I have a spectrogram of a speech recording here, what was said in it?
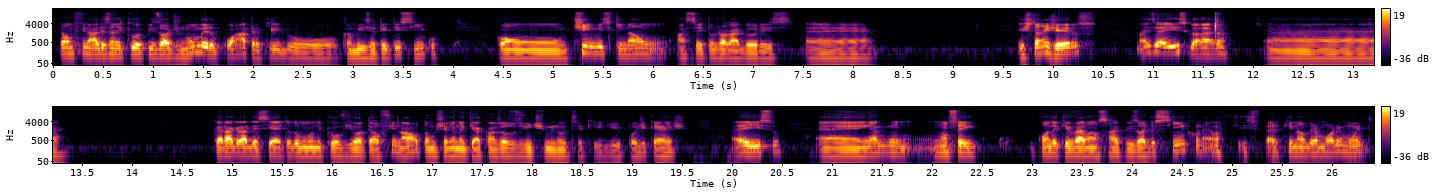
Estamos finalizando aqui o episódio número 4 aqui do Camisa 85 com times que não aceitam jogadores é, estrangeiros. Mas é isso, galera. É... Quero agradecer a todo mundo que ouviu até o final. Estamos chegando aqui a quase aos 20 minutos aqui de podcast. É isso. É, em algum, não sei quando é que vai lançar o episódio 5, né? Mas espero que não demore muito.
